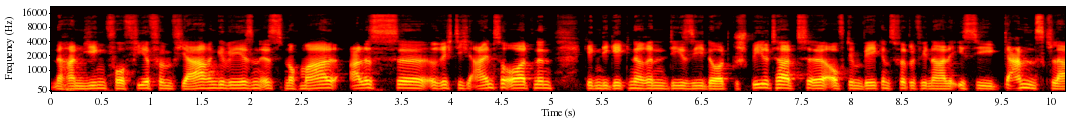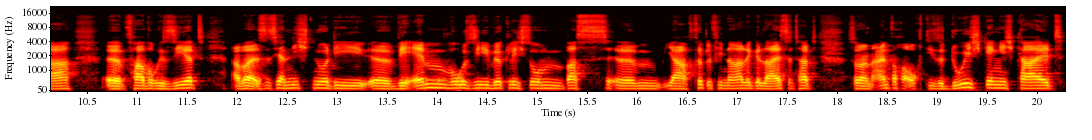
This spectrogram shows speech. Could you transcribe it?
eine Han Ying vor vier, fünf Jahren gewesen ist. Nochmal alles äh, richtig einzuordnen gegen die Gegnerin, die sie dort gespielt hat. Äh, auf dem Weg ins Viertelfinale ist sie ganz klar äh, favorisiert. Aber es ist ja nicht nur die äh, WM, wo sie wirklich so ein was ähm, ja Viertelfinale geleistet hat, sondern einfach auch diese Durchgängigkeit.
